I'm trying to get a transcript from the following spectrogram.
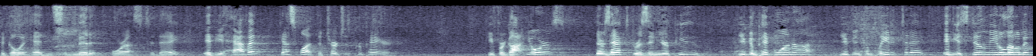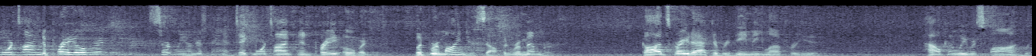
to go ahead and submit it for us today. If you haven't, guess what? The church is prepared. If you forgot yours, there's extras in your pew. You can pick one up. You can complete it today. If you still need a little bit more time to pray over it, certainly understand. Take more time and pray over it. But remind yourself and remember God's great act of redeeming love for you. How can we respond with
